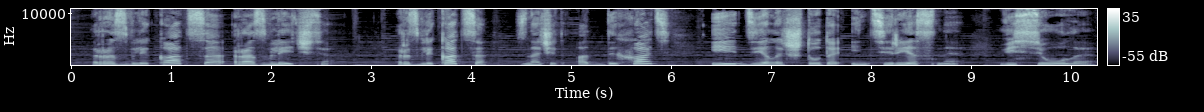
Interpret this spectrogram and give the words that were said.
– развлекаться, развлечься. Развлекаться значит отдыхать и делать что-то интересное, веселое,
